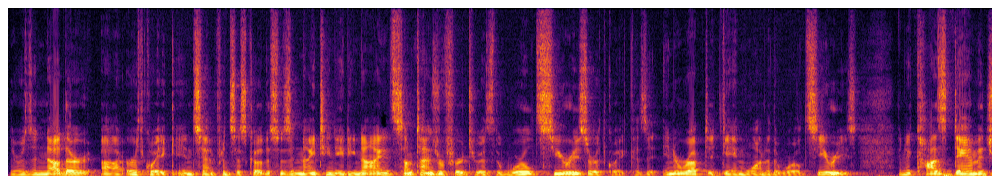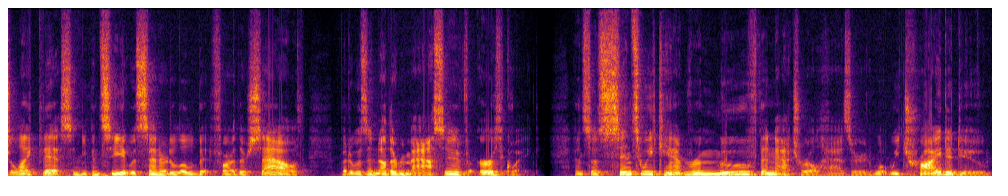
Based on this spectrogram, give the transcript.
There was another uh, earthquake in San Francisco. This was in 1989. It's sometimes referred to as the World Series earthquake because it interrupted game one of the World Series. And it caused damage like this. And you can see it was centered a little bit farther south, but it was another massive earthquake. And so, since we can't remove the natural hazard, what we try to do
